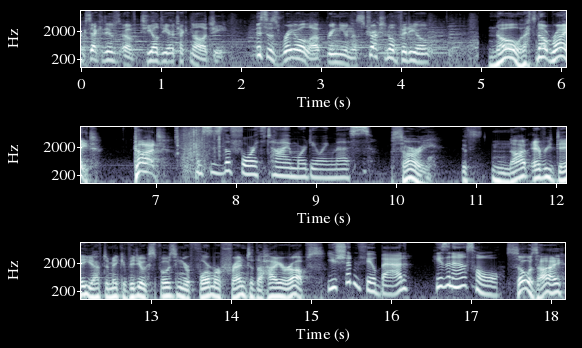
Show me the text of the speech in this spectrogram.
executives of TLDR Technology. This is Ray Ola bringing you an instructional video. No, that's not right. Cut! This is the fourth time we're doing this. Sorry. It's not every day you have to make a video exposing your former friend to the higher ups. You shouldn't feel bad. He's an asshole. So was I.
